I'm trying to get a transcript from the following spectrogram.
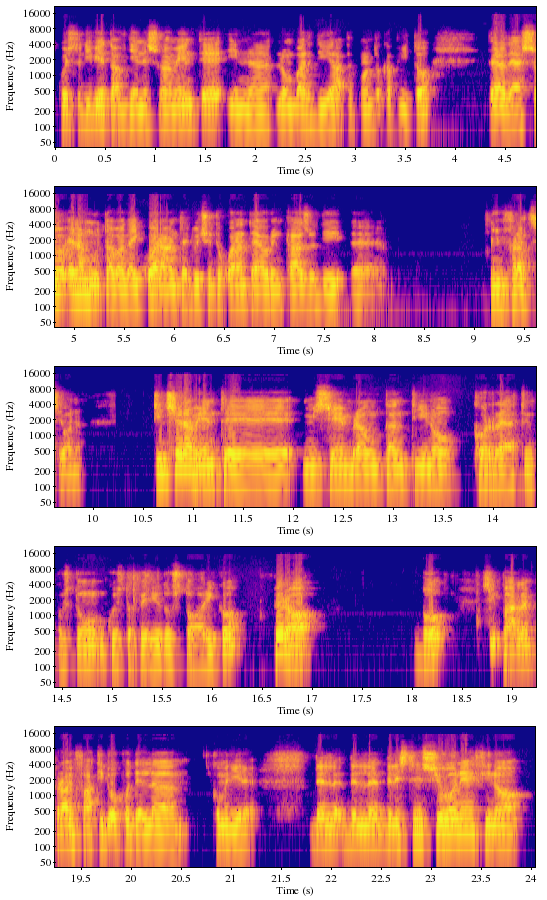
Questo divieto avviene solamente in Lombardia, da quanto ho capito, per adesso, e la multa va dai 40 ai 240 euro in caso di eh, infrazione. Sinceramente mi sembra un tantino corretto in questo, in questo periodo storico, però boh, si parla però infatti dopo del, come dire, del- del- dell'estensione fino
